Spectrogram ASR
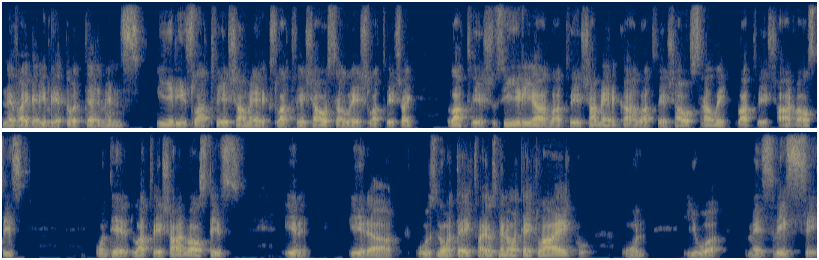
nevajag arī lietot termins īrijas latvieši, Amerikas latvieši, austrālieši, latvieši vai latviešus īrijā, latvieši Amerikā, latvieši Austrālijā, latvieši ārvalstīs. Un tie latvieši ārvalstīs ir, ir uz noteiktu vai uz nenoteiktu laiku. Un, jo mēs visi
